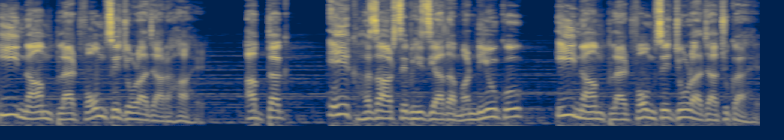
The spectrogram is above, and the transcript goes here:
ई नाम प्लेटफॉर्म से जोड़ा जा रहा है। अब तक एक हज़ार से भी ज़्यादा मंडियों को ई नाम प्लेटफॉर्म से जोड़ा जा चुका है।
